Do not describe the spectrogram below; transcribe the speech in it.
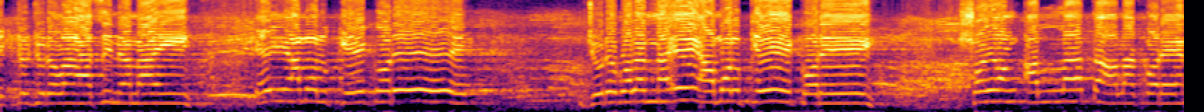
একটু বলেন, আছি না নাই? এই আমল কে করে? জোরে বলেন না, এই আমল কে করে? স্বয়ং আল্লাহ তাআলা করেন।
